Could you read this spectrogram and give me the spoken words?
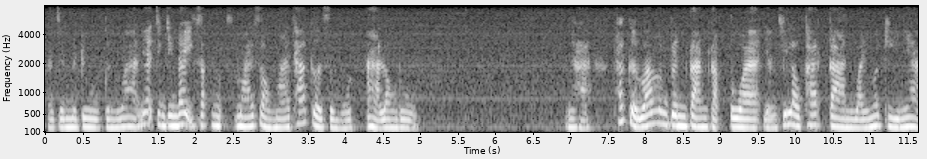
เราจะมาดูกันว่าเนี่ยจริง ๆ ได้อีกสักไม้สองไม้ถ้าเกิดสมมติอะลองดูนะคะถ้าเกิดว่ามันเป็นการกลับตัวอย่างที่เราคาดการไว้เมื่อกี้เนี่ย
